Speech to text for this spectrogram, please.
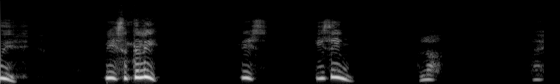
Uy. Miss, sandali. Miss, gising. Hala. Ay.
